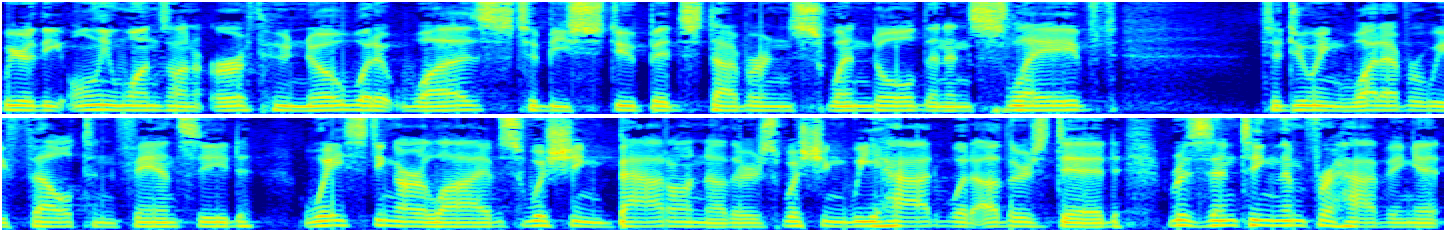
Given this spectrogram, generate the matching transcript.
We are the only ones on earth who know what it was to be stupid, stubborn, swindled, and enslaved to doing whatever we felt and fancied, wasting our lives, wishing bad on others, wishing we had what others did, resenting them for having it,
